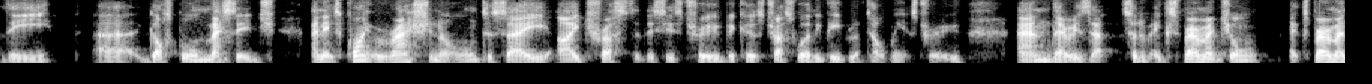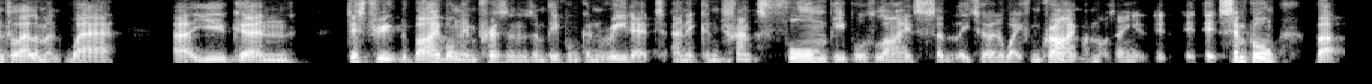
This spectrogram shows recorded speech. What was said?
the uh, gospel message. And it's quite rational to say, I trust that this is true because trustworthy people have told me it's true. And there is that sort of experimental experimental element where uh, you can distribute the Bible in prisons and people can read it and it can transform people's lives so that they turn away from crime. I'm not saying it, it, it- it's simple, but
